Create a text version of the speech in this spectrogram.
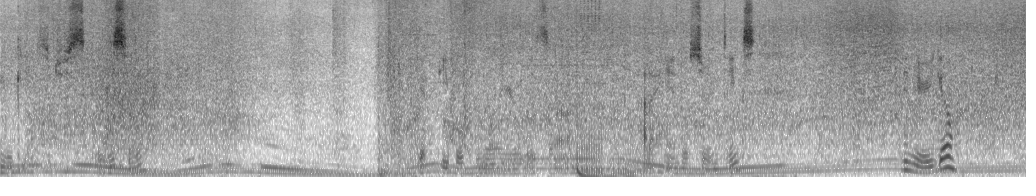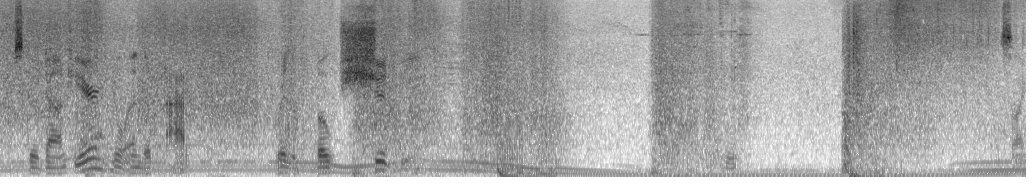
We can also just go this way. Get people familiar with um, how to handle certain things. And here you go. Just go down here, you'll end up at where the boat should be. Oof. That's not.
